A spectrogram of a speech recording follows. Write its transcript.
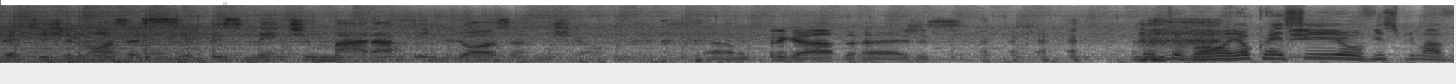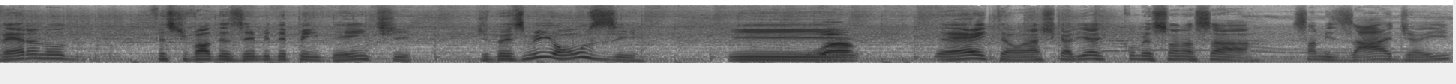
vertiginosa é simplesmente maravilhosa, Michel. Ah, muito obrigado, Regis. Muito bom. Eu conheci o Vice Primavera no Festival Dezembro Independente de 2011. E. Uau. É, então, acho que ali começou a nossa, nossa amizade aí.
